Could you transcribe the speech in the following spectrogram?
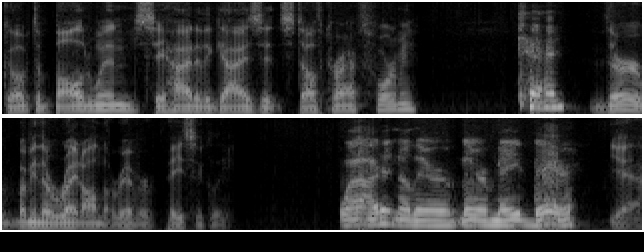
go up to Baldwin, say hi to the guys at Stealthcraft for me. Okay. They're, I mean, they're right on the river, basically. Wow, I didn't know they were they were made there. Yeah,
